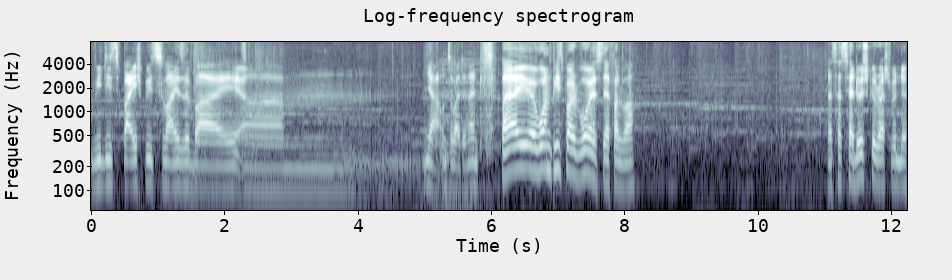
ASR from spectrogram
wie dies beispielsweise bei ähm, ja und so weiter. Nein, bei äh, One Piece Part Warriors der Fall war. Das hast du ja durchgerusht, wenn du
